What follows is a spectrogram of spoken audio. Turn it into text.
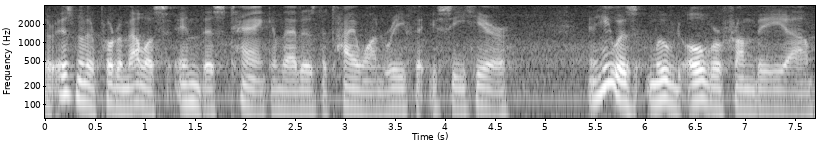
There is another Protomelas in this tank, and that is the Taiwan reef that you see here. And he was moved over from the um,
